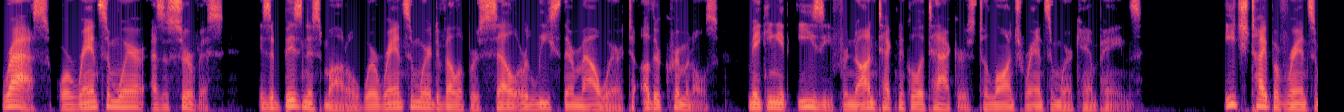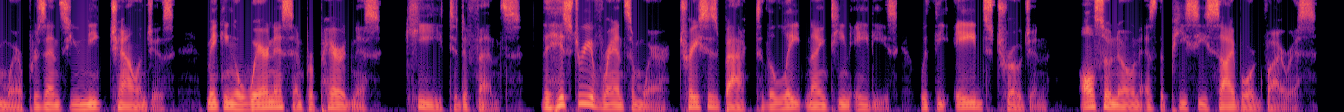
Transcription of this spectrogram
RaaS, or Ransomware as a Service, is a business model where ransomware developers sell or lease their malware to other criminals, making it easy for non technical attackers to launch ransomware campaigns. Each type of ransomware presents unique challenges, making awareness and preparedness key to defense. The history of ransomware traces back to the late 1980s with the AIDS Trojan, also known as the PC Cyborg virus.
